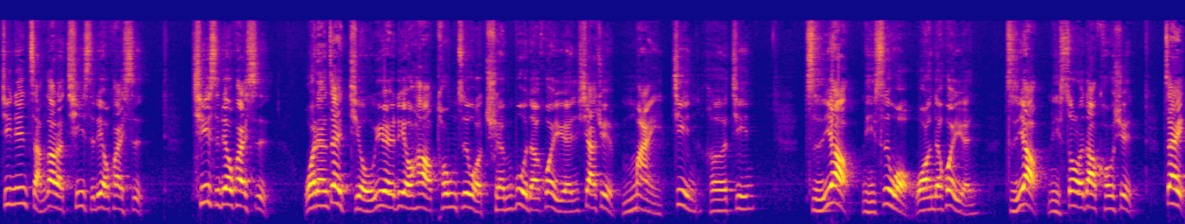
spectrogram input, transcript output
今天涨到了七十六块四，七十六块四。我呢在九月六号通知我全部的会员下去买进合金。只要你是我王的会员，只要你收得到扣讯，在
